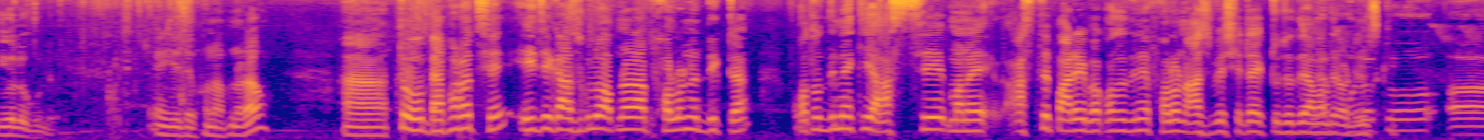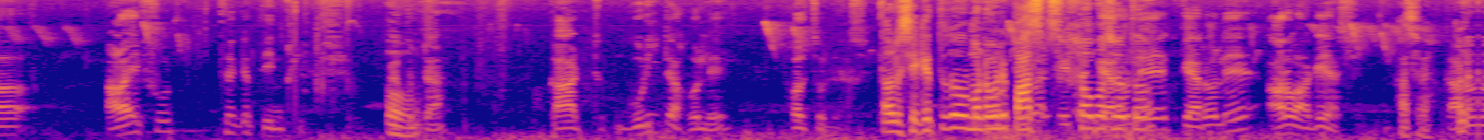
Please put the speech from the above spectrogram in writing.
ইয়েলোগুলো। এই যে দেখুন আপনারাও। তো ব্যাপার হচ্ছে এই যে গাছগুলো আপনারা ফলনের দিকটা কতদিনে কি আসছে মানে আসতে পারে বা কতদিনে ফলন আসবে সেটা একটু যদি আমাদের অডিয়েন্স আহ, আড়াই ফুট থেকে তিন ফিট ও। এতটা কাঠ গুড়িটা হলে ফল চলে আসে। তাহলে সেক্ষেত্রে তো মোটামুটি পাঁচ ছ বছর তো কেরলে- কেরলে আরও আগে আসে। আচ্ছা। কারণ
